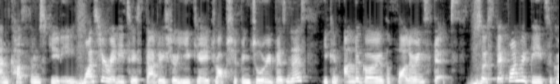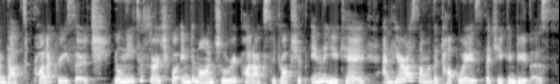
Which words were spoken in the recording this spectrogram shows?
and customs duty. Once you're ready to establish your UK dropshipping jewelry business, you can undergo the following steps. So step one would be to conduct product research. You'll need to search for in-demand jewelry products to dropship in the UK, and here are some of the top ways that you can do this.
